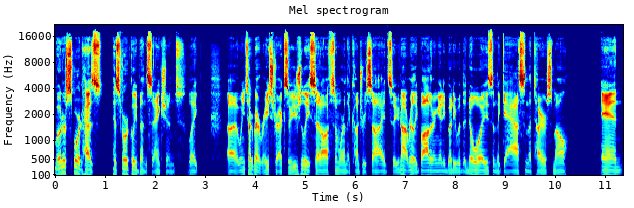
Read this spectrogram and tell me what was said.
motorsport has historically been sanctioned. Like uh, when you talk about racetracks, they're usually set off somewhere in the countryside, so you're not really bothering anybody with the noise and the gas and the tire smell. And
